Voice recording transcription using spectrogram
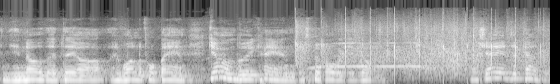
and you know that they are a wonderful band. Give them a big hand just before we get going. The Shades of Country.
